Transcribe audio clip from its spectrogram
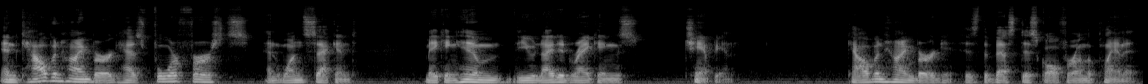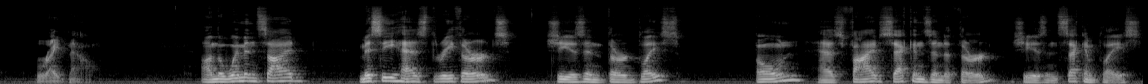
And Calvin Heimburg has four firsts and one second, making him the United Rankings champion. Calvin Heimburg is the best disc golfer on the planet right now. On the women's side, Missy has three thirds. She is in third place. Ohn has five seconds into third. She is in second place.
